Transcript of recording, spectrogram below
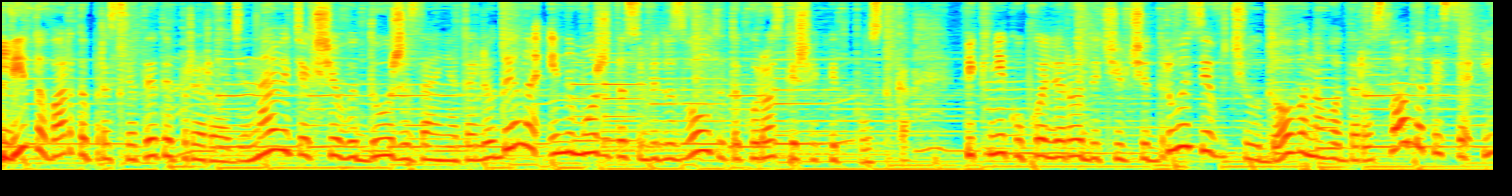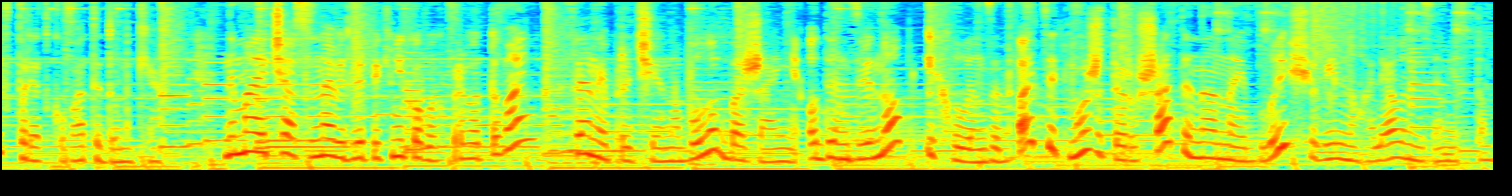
Літо варто присвятити природі, навіть якщо ви дуже зайнята людина і не можете собі дозволити таку розкіш, як відпустка. Пікнік у колі родичів чи друзів чудова нагода розслабитися і впорядкувати думки. Немає часу навіть для пікнікових приготувань. Це не причина, було б бажання. Один дзвінок і хвилин за 20 можете рушати на найближчу вільну галявину за містом.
